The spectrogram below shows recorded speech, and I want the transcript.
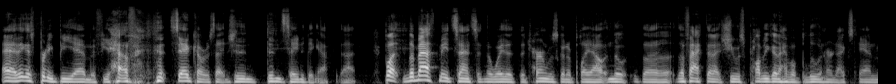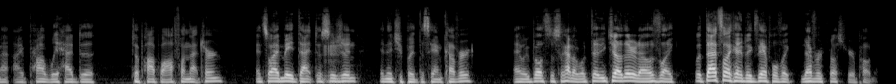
hey, "I think it's pretty BM if you have sand cover set." She didn't, didn't say anything after that, but the math made sense in the way that the turn was going to play out, and the, the the fact that she was probably going to have a blue in her next hand. I probably had to to pop off on that turn, and so I made that mm. decision, and then she played the sand cover, and we both just kind of looked at each other, and I was like, "But that's like an example of like never trust your opponent."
